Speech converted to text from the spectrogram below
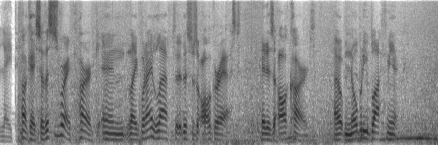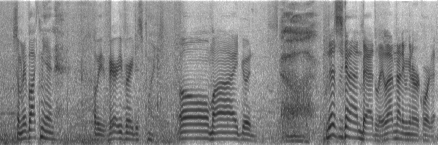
later. Okay, so this is where I parked, and like when I left, this was all grass. It is all cars. I hope nobody blocked me in. Somebody blocked me in. I'll be very, very disappointed. Oh my goodness. this is gonna end badly. I'm not even gonna record it.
